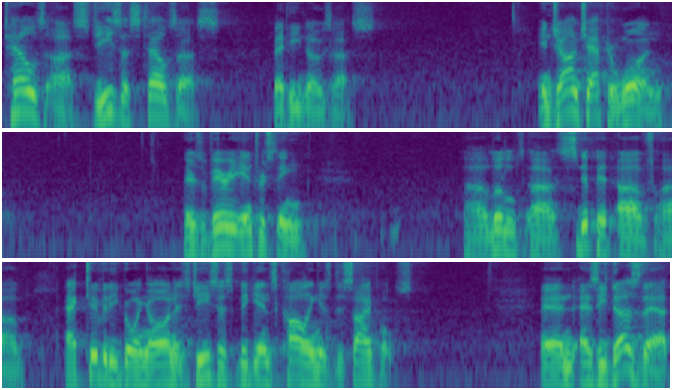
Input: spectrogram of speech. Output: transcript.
tells us, Jesus tells us that he knows us. In John chapter 1, there's a very interesting uh, little uh, snippet of uh, activity going on as Jesus begins calling his disciples. And as he does that,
